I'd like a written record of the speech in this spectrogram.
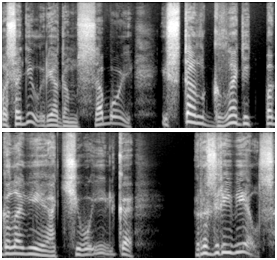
посадил рядом с собой и стал гладить по голове, отчего Илька — разревелся.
